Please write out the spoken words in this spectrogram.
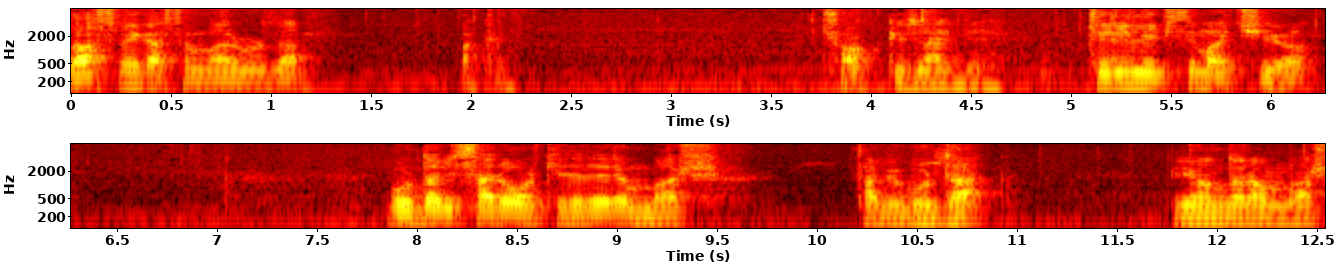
Las Vegas'ım var burada. Bakın. Çok güzel bir. Trilipsim açıyor. Burada bir sarı orkidelerim var. Tabi burada Biondoron var.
